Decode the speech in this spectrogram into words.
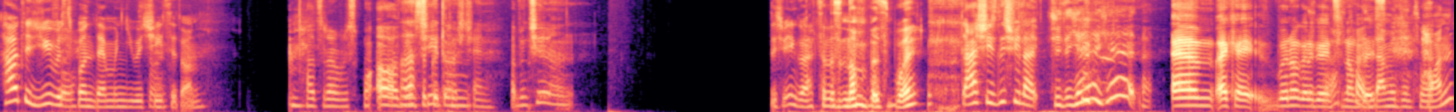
How did you Sorry. respond then when you were Sorry. cheated on? how did I respond oh I've oh, that's a good on- question. I've been cheated on You ain't gonna tell us numbers, boy. she's literally like She's yeah, yeah. um okay we're not gonna go That's into numbers damaging to one.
